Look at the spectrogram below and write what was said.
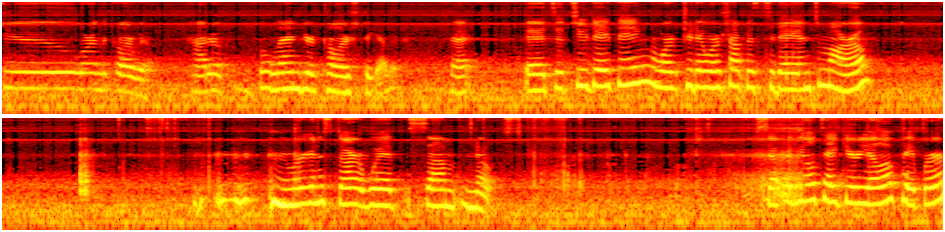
to learn the color wheel, how to blend your colors together. Okay? It's a two-day thing. Work two-day workshop is today and tomorrow. We're going to start with some notes. So if you'll take your yellow paper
